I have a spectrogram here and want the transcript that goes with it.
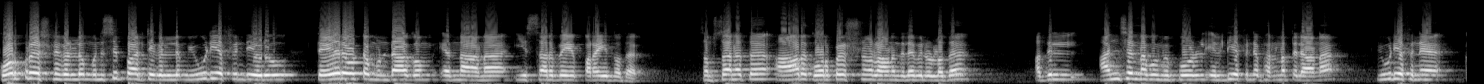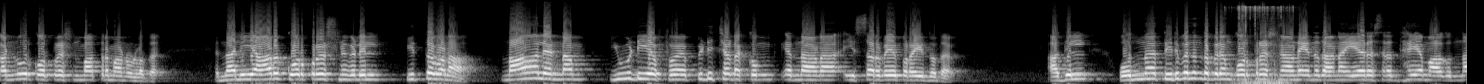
കോർപ്പറേഷനുകളിലും മുനിസിപ്പാലിറ്റികളിലും യു ഡി എഫിന്റെ ഒരു തേരോട്ടം ഉണ്ടാകും എന്നാണ് ഈ സർവേ പറയുന്നത്. സംസ്ഥാനത്ത് ആറ് കോർപ്പറേഷനുകളാണ് നിലവിലുള്ളത്. അതിൽ അഞ്ചെണ്ണവും ഇപ്പോൾ എൽ ഡി എഫിന്റെ ഭരണത്തിലാണ്. യു ഡി എഫിന് കണ്ണൂർ കോർപ്പറേഷൻ മാത്രമാണുള്ളത്. എന്നാൽ ഈ ആറ് കോർപ്പറേഷനുകളിൽ ഇത്തവണ നാലെണ്ണം യു ഡി എഫ് പിടിച്ചടക്കും എന്നാണ് ഈ സർവേ പറയുന്നത്. അതിൽ ഒന്ന് തിരുവനന്തപുരം കോർപ്പറേഷനാണ് എന്നതാണ് ഏറെ ശ്രദ്ധേയമാകുന്ന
